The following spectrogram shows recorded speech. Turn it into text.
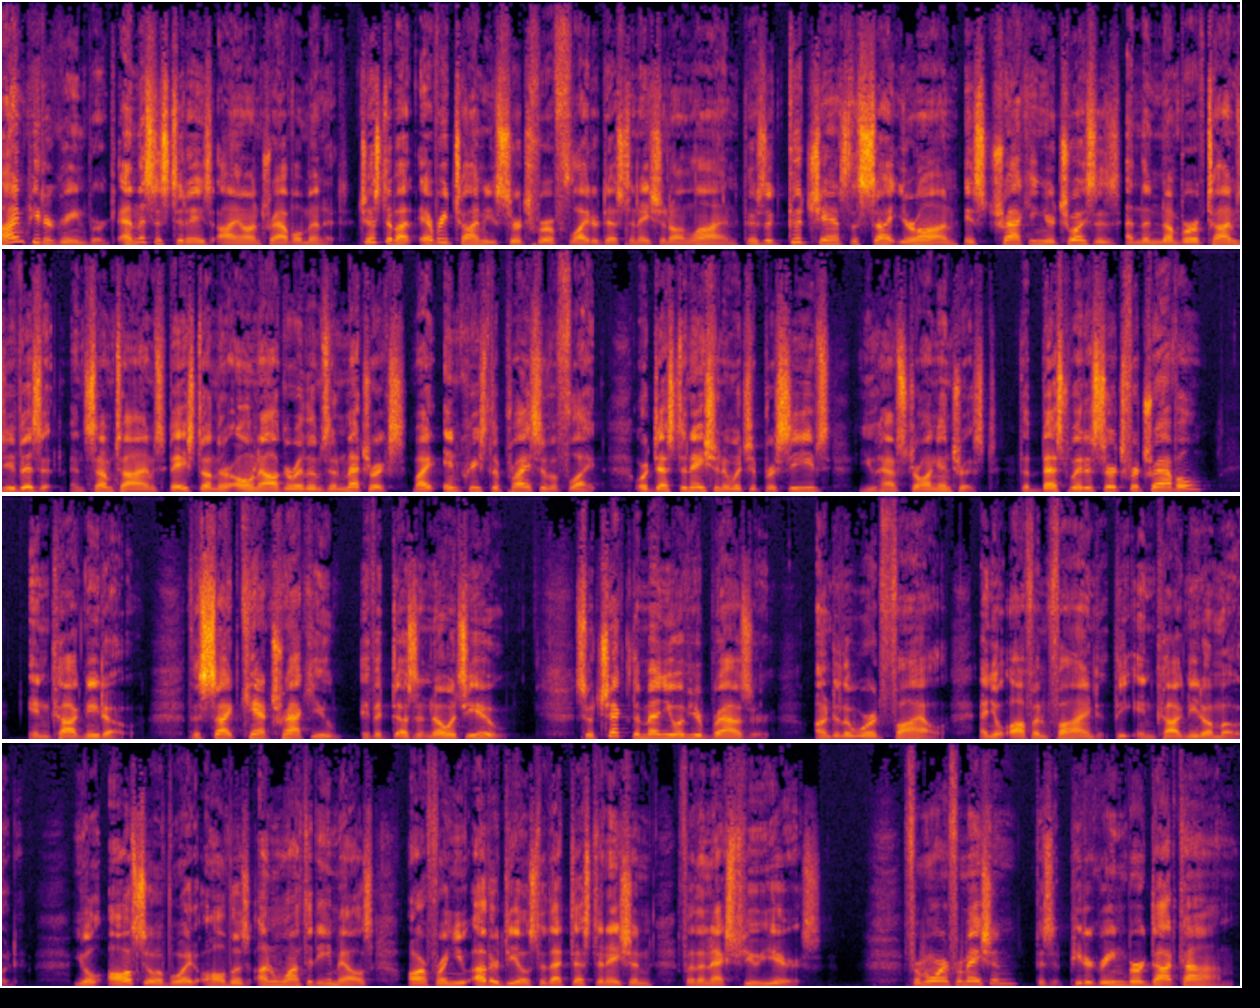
I'm Peter Greenberg, and this is today's Eye on Travel Minute. Just about every time you search for a flight or destination online, there's a good chance the site you're on is tracking your choices and the number of times you visit, and sometimes, based on their own algorithms and metrics, might increase the price of a flight or destination in which it perceives you have strong interest. The best way to search for travel? Incognito. The site can't track you if it doesn't know it's you. So check the menu of your browser under the word file, and you'll often find the incognito mode. You'll also avoid all those unwanted emails offering you other deals to that destination for the next few years. For more information, visit petergreenberg.com.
